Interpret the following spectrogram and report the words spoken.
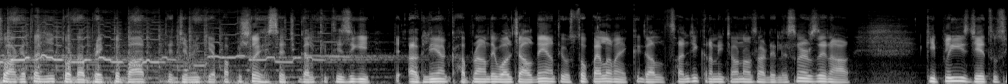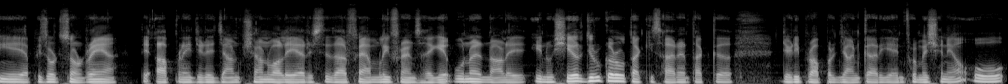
ਸਵਾਗਤ ਹੈ ਜੀ ਤੁਹਾਡਾ ਬ੍ਰੇਕ ਤੋਂ ਬਾਅਦ ਤੇ ਜਿਵੇਂ ਕਿ ਆਪਾਂ ਪਿਛਲੇ ਹਿੱਸੇ 'ਚ ਗੱਲ ਕੀਤੀ ਸੀਗੀ ਤੇ ਅਗਲੀਆਂ ਖਬਰਾਂ ਦੇ ਵੱਲ ਚੱਲਦੇ ਹਾਂ ਤੇ ਉਸ ਤੋਂ ਪਹਿਲਾਂ ਮੈਂ ਇੱਕ ਗੱਲ ਸਾਂਝੀ ਕਰਨੀ ਚਾਹੁੰਦਾ ਸਾਡੇ ਲਿਸਨਰਸ ਦੇ ਨਾਲ ਕਿ ਪਲੀਜ਼ ਜੇ ਤੁਸੀਂ ਇਹ ਐਪੀਸੋਡ ਸੁਣ ਰਹੇ ਆ ਤੇ ਆਪਣੇ ਜਿਹੜੇ ਜਾਣ ਪਛਾਣ ਵਾਲੇ ਆ, ਰਿਸ਼ਤੇਦਾਰ ਫੈਮਿਲੀ ਫਰੈਂਡਸ ਹੈਗੇ, ਉਹਨਾਂ ਦੇ ਨਾਲ ਇਹ- ਇਹਨੂੰ ਸ਼ੇਅਰ ਜ਼ਰੂਰ ਕਰੋ ਤਾਂ ਕਿ ਸਾਰਿਆਂ ਤੱਕ ਜਿਹੜੀ ਪ੍ਰੋਪਰ ਜਾਣਕਾਰੀ ਹੈ ਇਨਫੋਰਮੇਸ਼ਨ ਹੈ ਉਹ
